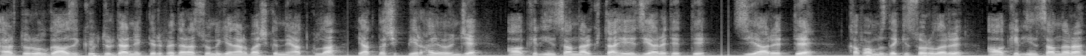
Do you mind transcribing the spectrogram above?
Ertuğrul Gazi Kültür Dernekleri Federasyonu Genel Başkanı Nihat Kula yaklaşık bir ay önce akil insanlar Kütahya'yı ziyaret etti. Ziyarette kafamızdaki soruları akil insanlara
